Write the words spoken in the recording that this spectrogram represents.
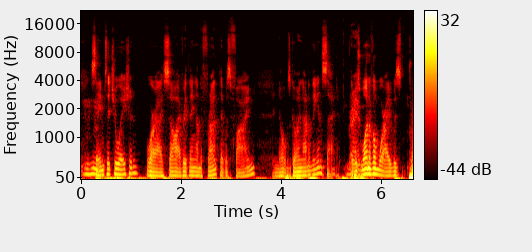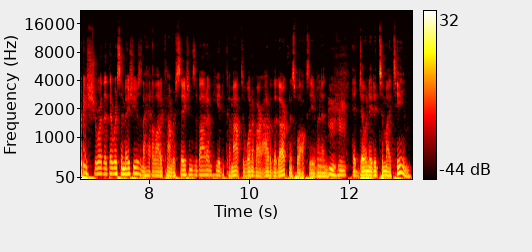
Mm-hmm. Same situation where I saw everything on the front that was fine, didn't know what was going on on the inside. There was one of them where I was pretty sure that there were some issues, and I had a lot of conversations about him. He had come out to one of our Out of the Darkness walks, even, and Mm-hmm. had donated to my team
